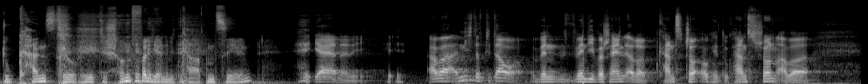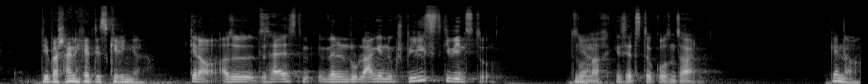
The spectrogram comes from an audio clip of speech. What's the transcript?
Du kannst theoretisch schon verlieren mit Kartenzählen. Ja, ja, nein, nee. Aber nicht auf die Dauer. Wenn, wenn die wahrscheinlich, oder kannst schon, okay, du kannst schon, aber Die Wahrscheinlichkeit ist geringer. genau, also das heißt, wenn du lang genug spielst, gewinnst du. So Ja. nach Gesetz der großen Zahlen. Genau.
